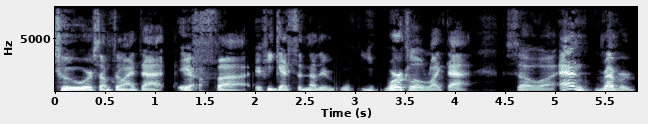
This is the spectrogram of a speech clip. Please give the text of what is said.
two or something like that if yeah. uh, if he gets another workload like that. So uh, and remember,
